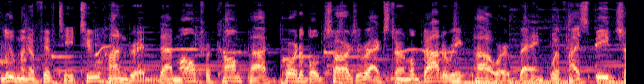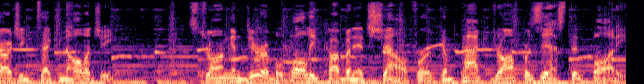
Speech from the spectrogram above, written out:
Lumina 5200M Ultra Compact Portable Charger External Battery Power Bank with high-speed charging technology. Strong and durable polycarbonate shell for a compact drop-resistant body.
